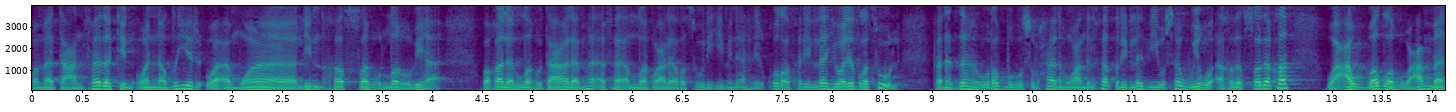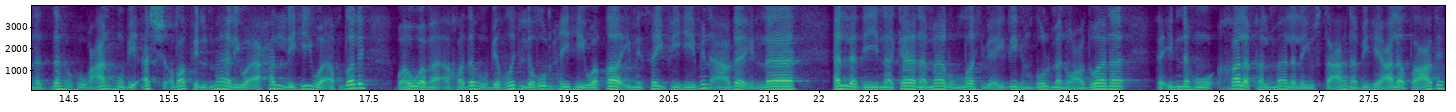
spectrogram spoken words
ومات عن فذك والنظير وأموال خصه الله بها. وقال الله تعالى ما أفاء الله على رسوله من أهل القرى فلله وللرسول. فنزهه ربه سبحانه عن الفقر الذي يسوغ أخذ الصدقة وعوضه عما نزهه عنه بأشرف المال وأحله وأفضله وهو ما أخذه بظل رمحه وقائم سيفه من أعداء الله. الذين كان مال الله بأيديهم ظلما وعدوانا فإنه خلق المال ليستعان به على طاعته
